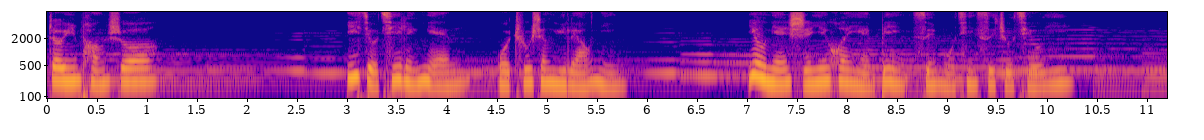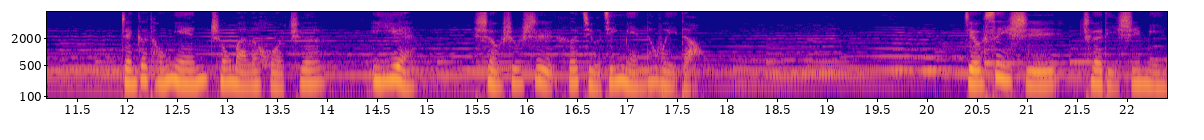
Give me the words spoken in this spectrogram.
周云鹏说：“一九七零年，我出生于辽宁。”幼年时因患眼病，随母亲四处求医。整个童年充满了火车、医院、手术室和酒精棉的味道。九岁时彻底失明，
